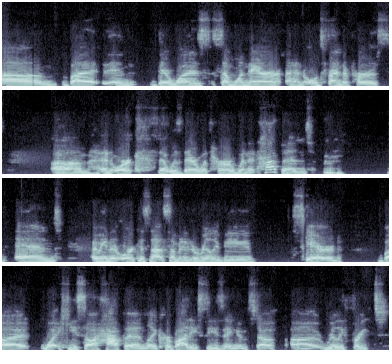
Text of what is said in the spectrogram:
um, but and there was someone there, an old friend of hers, um, an orc that was there with her when it happened. and I mean, an orc is not somebody to really be scared, but what he saw happen, like her body seizing and stuff, uh, really freaked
